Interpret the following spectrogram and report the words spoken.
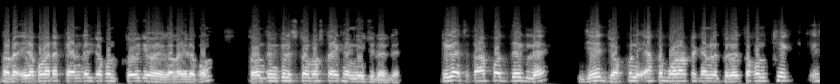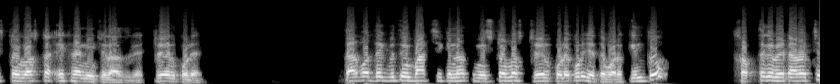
ধরো এরকম একটা ক্যান্ডেল যখন তৈরি হয়ে গেল এরকম, তখন তুমি স্টপসটা এখানে নিয়ে চলে এলে। ঠিক আছে? তারপর দেখলে যে যখন এত বড় একটা ক্যান্ডেল তোলে তখন ঠিক স্টপ লসটা এখানে নিয়ে চলে আসবে ট্রেল করে। তারপর দেখবে তুমি বাড়ছে কিনা, তুমি স্টপ লস ট্রেল করে করে যেতে পারো। কিন্তু সব থেকে বেটার হচ্ছে,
